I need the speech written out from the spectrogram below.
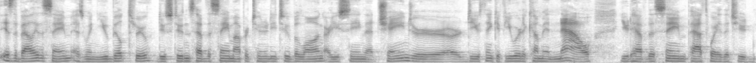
is the valley the same as when you built through? Do students have the same opportunity to belong? Are you seeing that change, or, or, do you think if you were to come in now, you'd have the same pathway that you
